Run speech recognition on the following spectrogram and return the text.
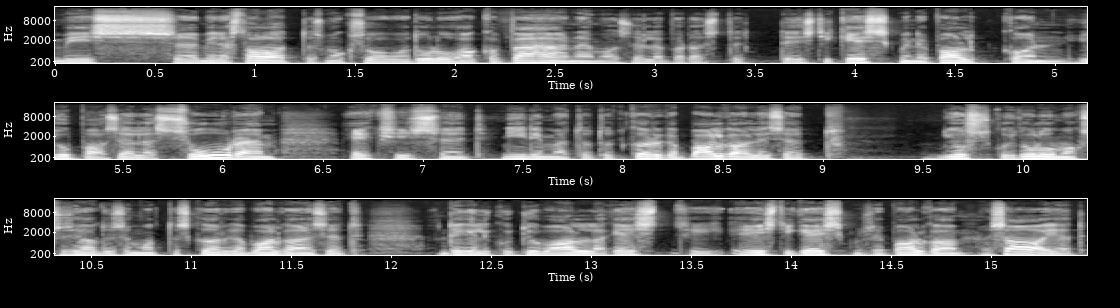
mis, millest alates maksuvaba tulu hakkab vähenema, sellepärast et Eesti keskmine palk on juba sellest suurem. ehk siis need niinimetatud kõrgepalgalised, justkui tulumaksuseaduse mõttes kõrgepalgalised, on tegelikult juba alla kesti, Eesti keskmise palga saajad.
